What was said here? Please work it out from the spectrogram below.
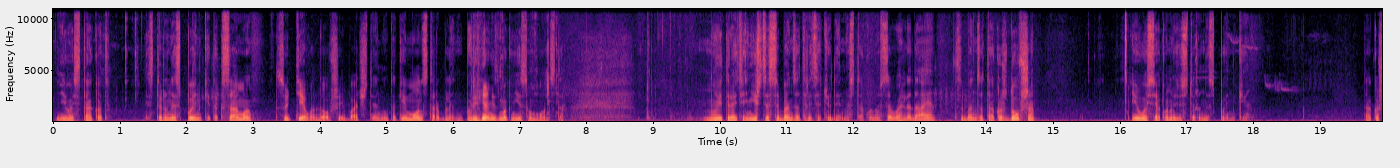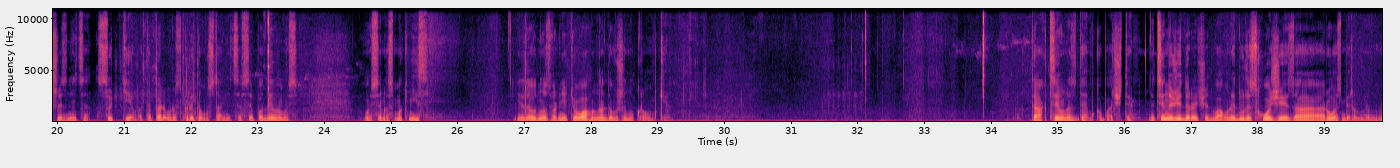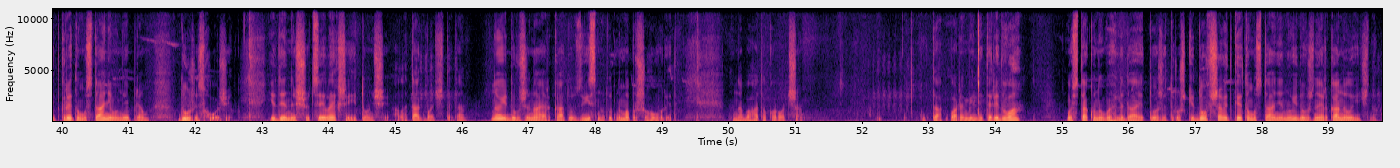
І ось так от зі сторони спинки. Так само суттєво довший, бачите. Ну такий монстр, блін. В порівнянні з Макнісом монстр. Ну і третя ніж це Себенза 31. Ось так воно все виглядає. Себенза також довша. І ось як воно зі сторони спинки. Також різниця суттєва. Тепер в розкритому стані це все подивимось. Ось у нас Макніс. І заодно зверніть увагу на довжину кромки. Так, це у нас демко, бачите. Ці ножі, до речі, два. Вони дуже схожі за розмірами. В відкритому стані вони прям дуже схожі. Єдине, що цей легший і тонший. Але так, бачите, так? Ну і довжина РК, тут, звісно, тут нема про що говорити. Набагато коротша. Так, пара мілітарі 2. Ось так воно виглядає теж трошки довше в відкритому стані. Ну і довжина РК аналогічно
